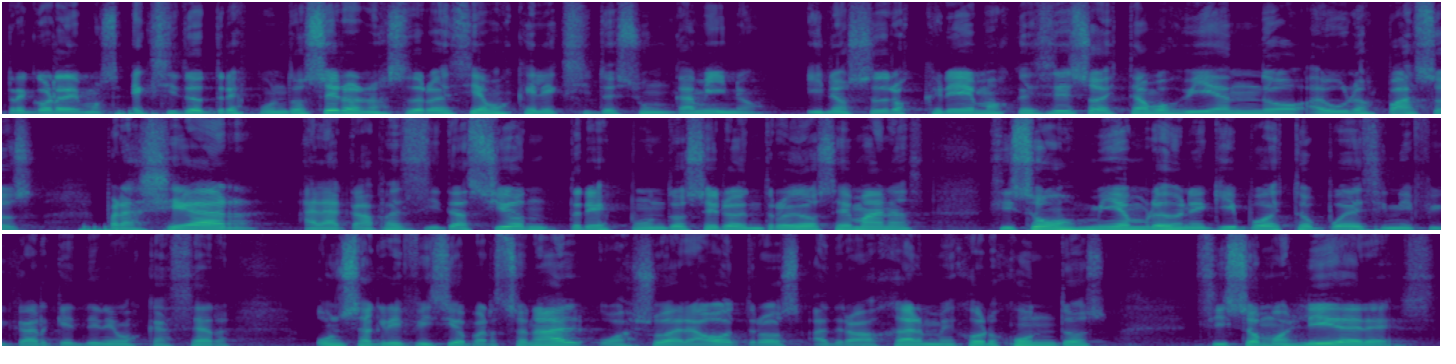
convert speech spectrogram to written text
Recordemos, éxito 3.0, nosotros decíamos que el éxito es un camino y nosotros creemos que es eso, estamos viendo algunos pasos para llegar a la capacitación 3.0 dentro de dos semanas. Si somos miembros de un equipo, esto puede significar que tenemos que hacer un sacrificio personal o ayudar a otros a trabajar mejor juntos. Si somos líderes,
